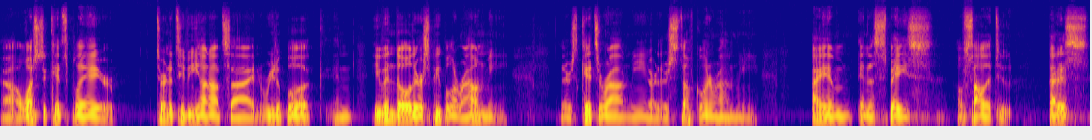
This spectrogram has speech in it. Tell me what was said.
uh, watch the kids play, or turn the TV on outside, read a book. And even though there's people around me, there's kids around me, or there's stuff going around me, I am in a space of solitude. That is,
